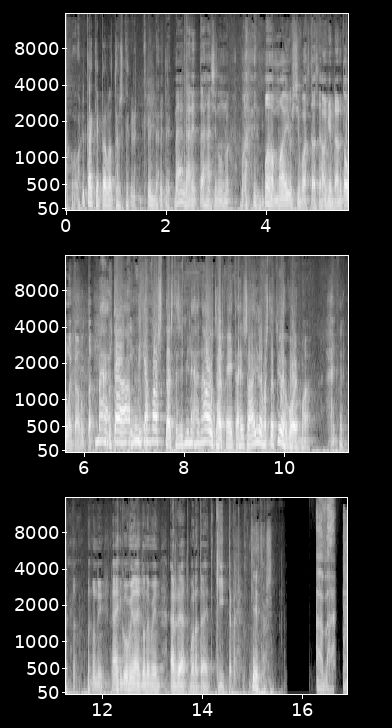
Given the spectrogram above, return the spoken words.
Kaikki pellot olisi kynnetty. Mä en lähde tähän sinun maan maajussi vastaisen agendaan nyt ollenkaan, mutta... Mä, tämä on mikä vastaista, siis minähän autan heitä, he saa ilmasta työvoimaa. no niin, näin kuin minä tuonne meidän äreät vanhat äijät kiittävät. Kiitos. Ävä.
